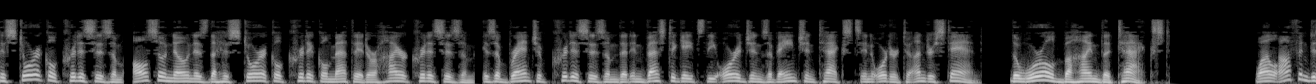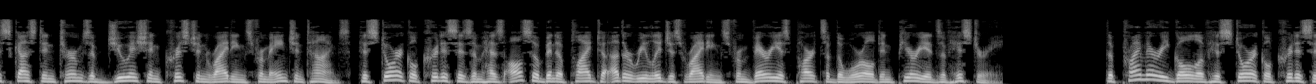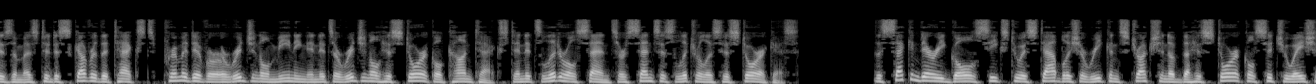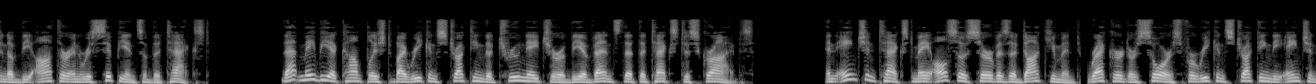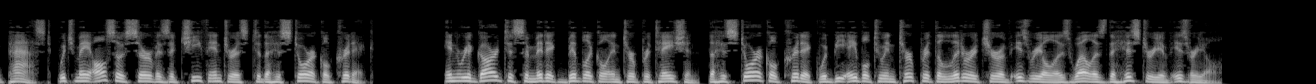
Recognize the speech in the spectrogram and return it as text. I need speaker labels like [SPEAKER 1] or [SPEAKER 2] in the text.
[SPEAKER 1] Historical criticism, also known as the historical critical method or higher criticism, is a branch of criticism that investigates the origins of ancient texts in order to understand the world behind the text. While often discussed in terms of Jewish and Christian writings from ancient times, historical criticism has also been applied to other religious writings from various parts of the world and periods of history. The primary goal of historical criticism is to discover the text's primitive or original meaning in its original historical context and its literal sense or sensus literalis historicus. The secondary goal seeks to establish a reconstruction of the historical situation of the author and recipients of the text. That may be accomplished by reconstructing the true nature of the events that the text describes. An ancient text may also serve as a document, record or source for reconstructing the ancient past, which may also serve as a chief interest to the historical critic. In regard to Semitic biblical interpretation, the historical critic would be able to interpret the literature of Israel as well as the history of Israel.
